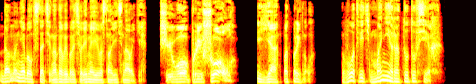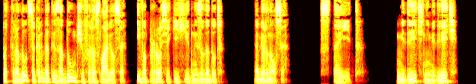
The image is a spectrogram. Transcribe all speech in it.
Давно не был, кстати, надо выбрать время и восстановить навыки. «Чего пришел?» Я подпрыгнул. Вот ведь манера тут у всех. Подкрадутся, когда ты задумчив и расслабился, и вопросик ехидный зададут. Обернулся. Стоит. Медведь не медведь.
